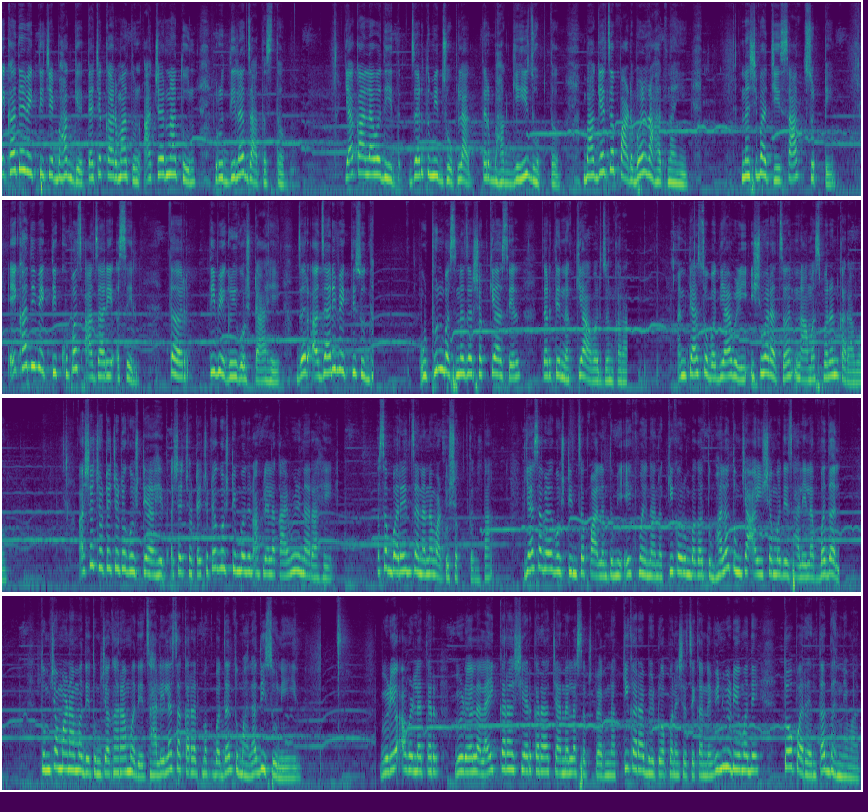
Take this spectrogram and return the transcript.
एखाद्या व्यक्तीचे भाग्य त्याच्या कर्मातून आचरणातून वृद्धीला जात असतं. या कालावधीत जर तुम्ही झोपलात तर भाग्यही झोपतं. भाग्याचं पाठबळ राहत नाही. नशिबाची साथ सुटते. एखादी व्यक्ती खूपच आजारी असेल तर ती वेगळी गोष्ट आहे. जर आजारी व्यक्तीसुद्धा उठून बसणं जर शक्य असेल तर ते नक्की आवर्जून करा. आणि त्यासोबत यावेळी ईश्वराचं नामस्मरण करावं. अशा छोट्या छोट्या गोष्टी आहेत. अशा छोट्या छोट्या गोष्टींमधून आपल्याला काय मिळणार आहे असं बरेच जणांना वाटू शकतं. का या सगळ्या गोष्टींचं पालन तुम्ही एक महिना नक्की करून बघा. तुम्हाला तुमच्या आयुष्यामध्ये झालेला बदल तुमच्या मनामध्ये तुमच्या घरामध्ये झालेला सकारात्मक बदल तुम्हाला दिसून येईल. व्हिडिओ आवडला तर व्हिडिओला लाईक करा शेअर करा चॅनलला सबस्क्राईब नक्की करा. भेटू आपण अशाच एका नवीन व्हिडिओमध्ये. तोपर्यंत धन्यवाद.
